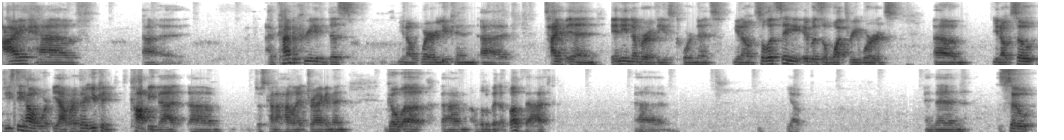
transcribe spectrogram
I have uh, I've kind of created this, you know, where you can uh, type in any number of these coordinates. You know, so let's say it was a what three words. Um, you know, so do you see how? Yeah, right there. You could copy that. Um, just kind of highlight, drag, and then go up um, a little bit above that. Uh, yep. And then, so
